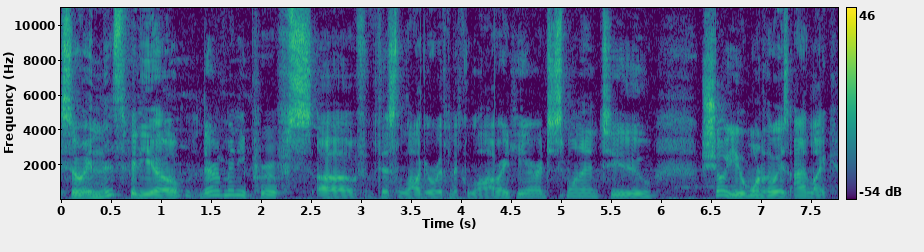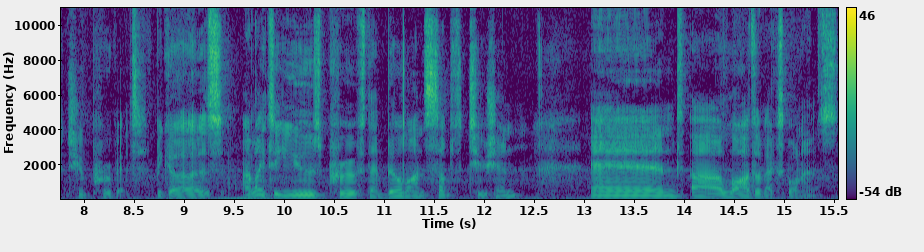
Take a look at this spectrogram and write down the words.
so in this video, there are many proofs of this logarithmic law right here. I just wanted to show you one of the ways I like to prove it because I like to use proofs that build on substitution and uh, laws of exponents.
